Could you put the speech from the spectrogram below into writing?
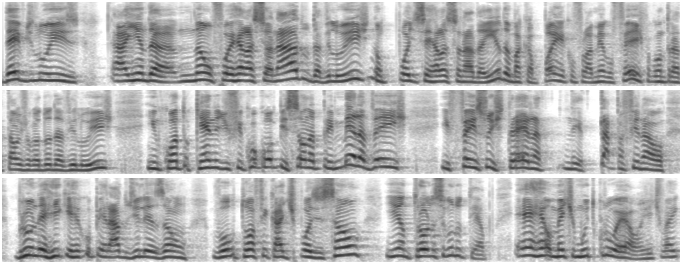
David Luiz ainda não foi relacionado, Davi Luiz não pôde ser relacionado ainda, uma campanha que o Flamengo fez para contratar o jogador Davi Luiz, enquanto Kennedy ficou com opção na primeira vez e fez sua estreia na, na etapa final. Bruno Henrique, recuperado de lesão, voltou a ficar à disposição e entrou no segundo tempo. É realmente muito cruel, a gente vai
